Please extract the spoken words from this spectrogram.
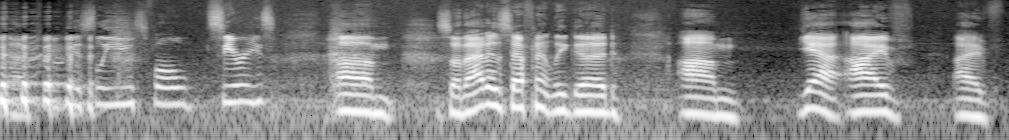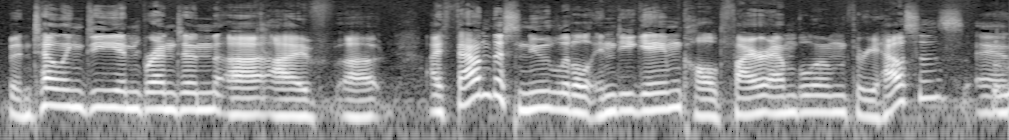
a previously useful series. Um, so that is definitely good. Um, yeah, I've I've been telling Dee and Brendan. Uh, I've uh, I found this new little indie game called Fire Emblem Three Houses, and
